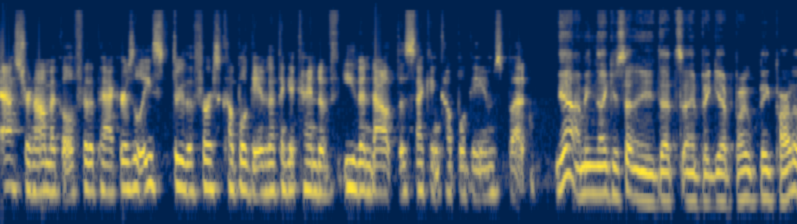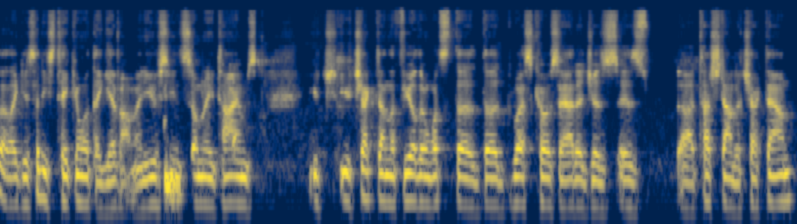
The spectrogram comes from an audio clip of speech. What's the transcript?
astronomical for the Packers, at least through the first couple games. I think it kind of evened out the second couple games, but yeah, I mean, like you said, that's a big, yeah, big part of that. Like you said, he's taking what they give him, and you've seen so many times. You you check down the field, and what's the the West Coast adage is is uh, touchdown to check down.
